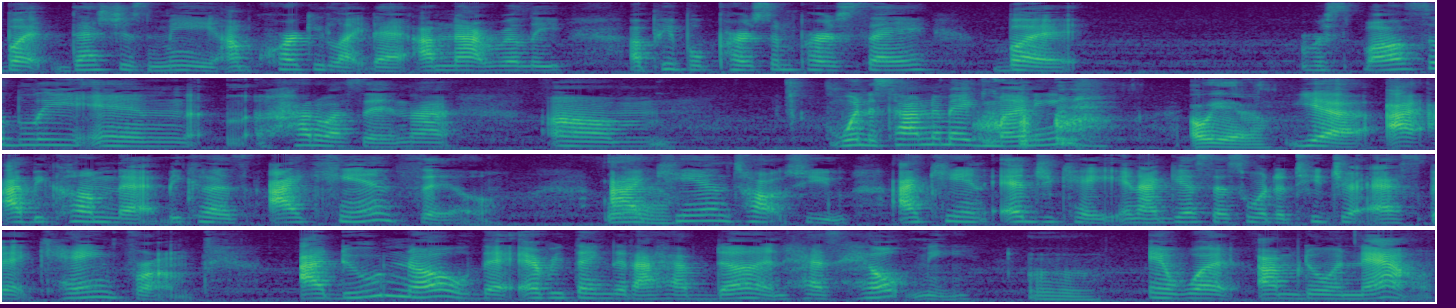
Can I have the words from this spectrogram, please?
But that's just me. I'm quirky like that. I'm not really a people person per se, but responsibly and how do I say it? Not um when it's time to make money, Oh yeah. yeah, I, I become that because I can sell. I can talk to you. I can educate. And I guess that's where the teacher aspect came from. I do know that everything that I have done has helped me Mhm. in what I'm doing now.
